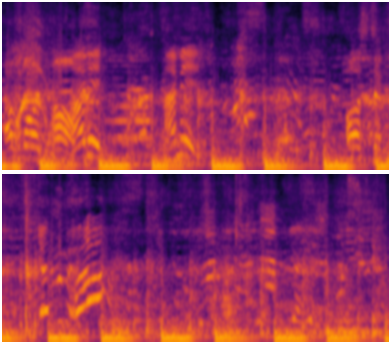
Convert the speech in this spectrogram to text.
How far? I'm in. I'm in. Austin. Get him, huh? Yeah, yeah.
